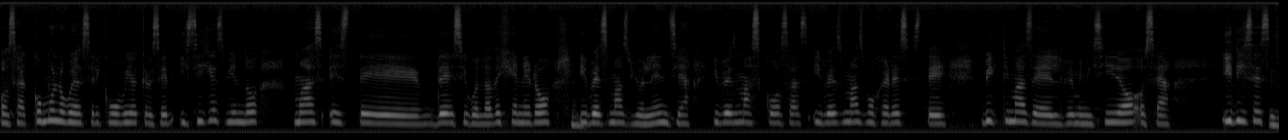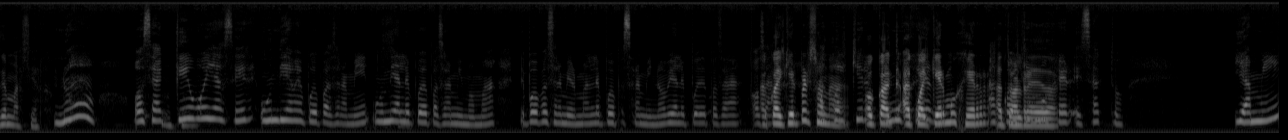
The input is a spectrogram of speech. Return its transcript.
O sea, ¿cómo lo voy a hacer y cómo voy a crecer? Y sigues viendo más este desigualdad de género y ves más violencia y ves más cosas y ves más mujeres este víctimas del feminicidio, o sea, y dices, es demasiado. No, o sea, ¿qué voy a hacer? Un día me puede pasar a mí, un día le puede pasar a mi mamá, le puede pasar a mi hermana, le puede pasar a mi novia, le puede pasar a, cualquier persona, a cualquier o mujer, a cualquier mujer a, tu alrededor. Mujer, exacto. Y a mí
